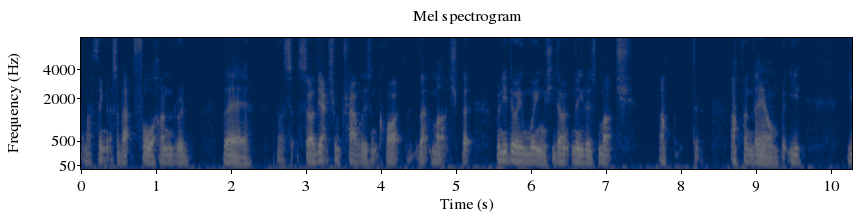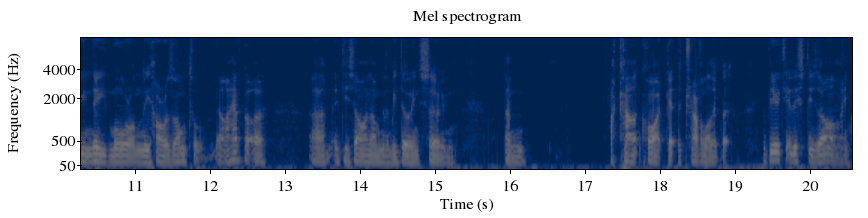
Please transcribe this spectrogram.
and I think that's about 400 there. so the actual travel isn't quite that much, but when you're doing wings, you don't need as much up to, up and down, but you you need more on the horizontal. Now I have got a um, a design I'm going to be doing soon, and I can't quite get the travel on it, but the beauty of this design,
